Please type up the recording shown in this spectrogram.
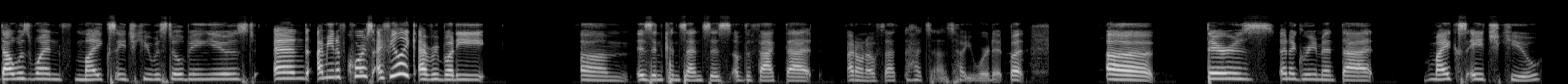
that was when Mike's HQ was still being used, and I mean, of course, I feel like everybody um is in consensus of the fact that I don't know if that that's, how you word it, but uh, there's an agreement that Mike's HQ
